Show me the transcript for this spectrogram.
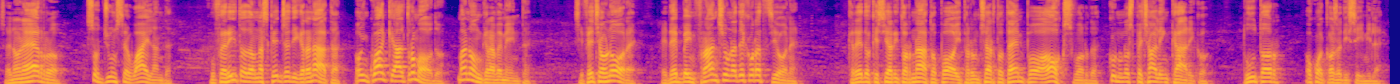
Se non erro, soggiunse Wyland, Fu ferito da una scheggia di granata o in qualche altro modo, ma non gravemente. Si fece onore ed ebbe in Francia una decorazione. Credo che sia ritornato poi per un certo tempo a Oxford con uno speciale incarico, tutor o qualcosa di simile.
